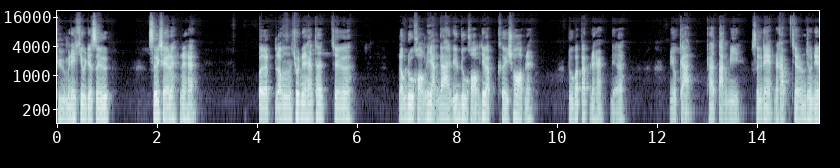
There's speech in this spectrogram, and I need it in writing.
คือไม่ได้คิวจะซื้อ ซื้อเฉยเลยนะฮะเปิดลองช่วงนี้นะฮะถ้าเจอลองดูของที่อยากได้หรือดูของที่แบบเคยชอบนะ ดูแป๊บๆนะฮะเดี๋ยวมีโอกาสถ้าตังมีซื้อแน่นะครับฉะนั้นช่วงนี้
